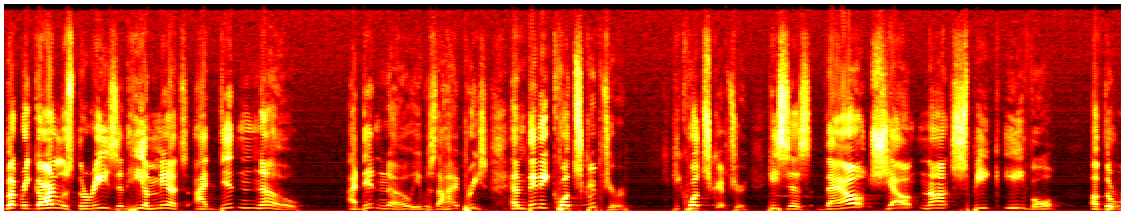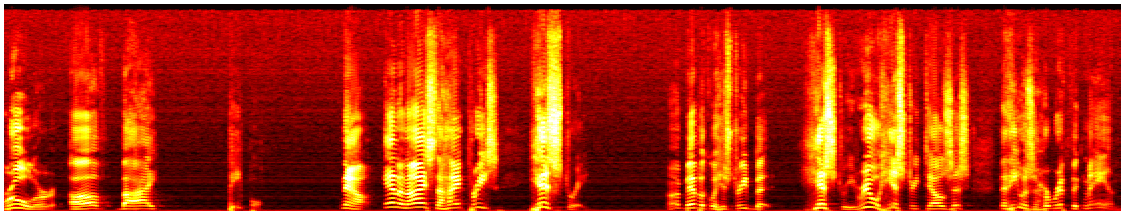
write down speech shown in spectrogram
But regardless, the reason he admits, I didn't know, I didn't know he was the high priest. And then he quotes scripture. He quotes scripture. He says, Thou shalt not speak evil of the ruler of thy people. Now, Ananias, the high priest, history, not biblical history, but history, real history tells us that he was a horrific man.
